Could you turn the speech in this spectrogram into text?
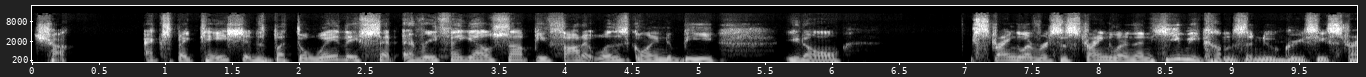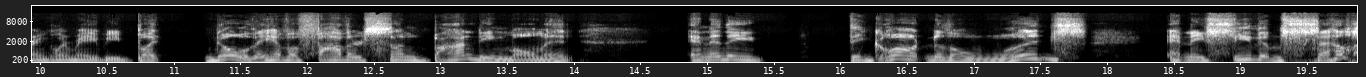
chuck expectations but the way they set everything else up you thought it was going to be you know strangler versus strangler and then he becomes the new greasy strangler maybe but no they have a father son bonding moment. And then they they go out into the woods and they see themselves.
